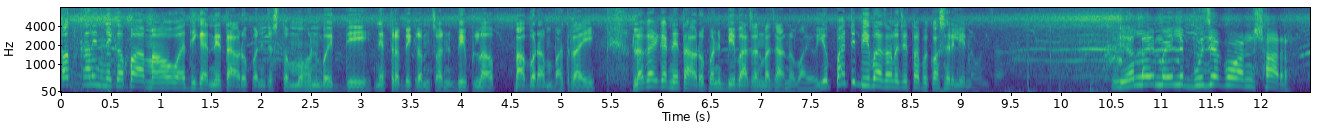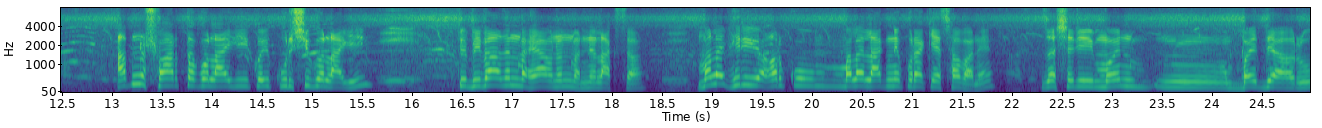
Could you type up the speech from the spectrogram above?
तत्कालीन नेकपा माओवादीका नेताहरू पनि जस्तो मोहन वैद्य नेत्र विक्रम चन्द विप्लव बाबुराम भट्टराई लगायतका नेताहरू पनि विभाजनमा जानुभयो। यो पार्टी विभाजनलाई चाहिँ तपाईँ कसरी लिनुहुन्छ? यसलाई मैले बुझेको अनुसार आफ्नो स्वार्थको लागि कोही कुर्सीको लागि त्यो विभाजन भए हुनन् भन्ने लाग्छ। मलाई फेरि अर्को मलाई लाग्ने कुरा के छ भने जसरी मोहन वैद्यहरू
